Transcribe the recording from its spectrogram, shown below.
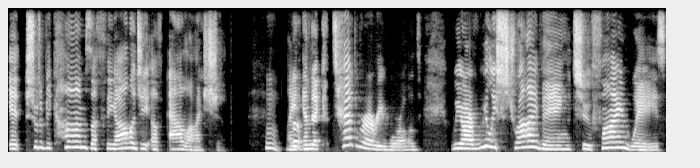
it sort of becomes a theology of allyship hmm. Like in the contemporary world, we are really striving to find ways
